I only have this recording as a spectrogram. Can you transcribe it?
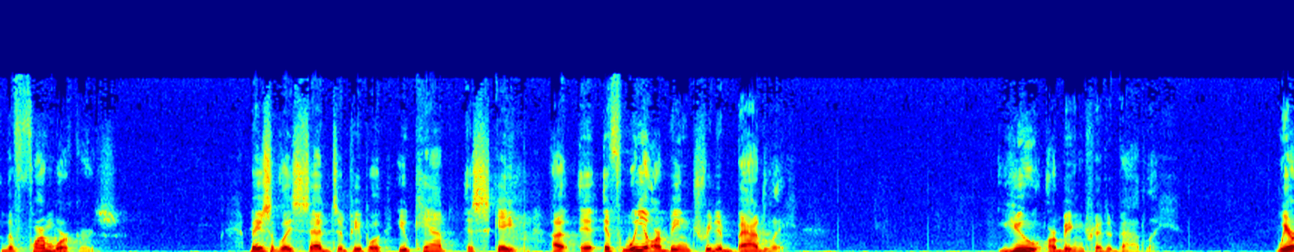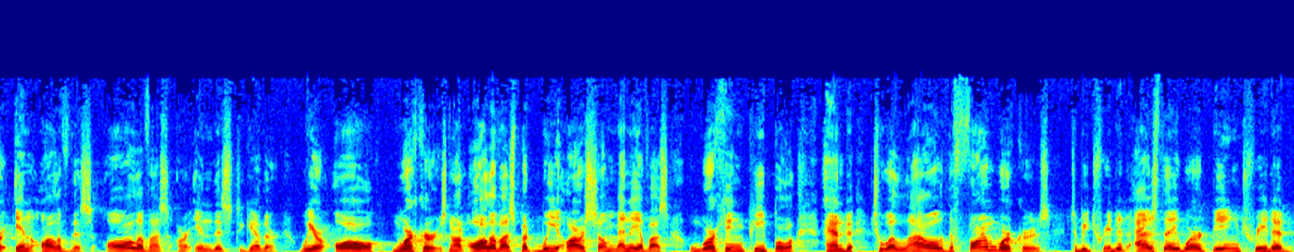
The farm workers basically said to people, You can't escape. Uh, if we are being treated badly, you are being treated badly. We are in all of this. All of us are in this together. We are all workers, not all of us, but we are so many of us working people. And to allow the farm workers to be treated as they were being treated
